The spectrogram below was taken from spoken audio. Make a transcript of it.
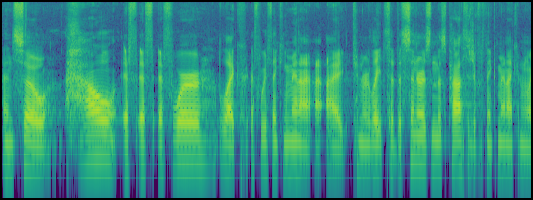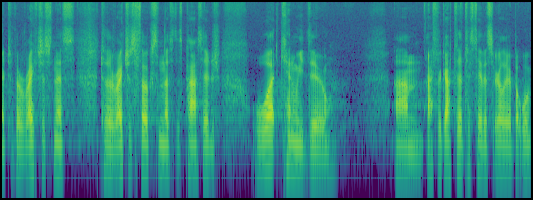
And so, how, if, if, if we're like, if we're thinking, man, I, I can relate to the sinners in this passage, if we think, man, I can relate to the righteousness, to the righteous folks in this, this passage, what can we do? Um, I forgot to, to, say this earlier, but w-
